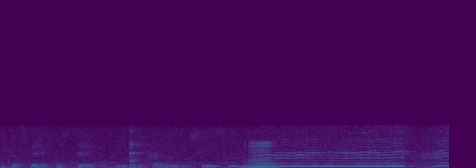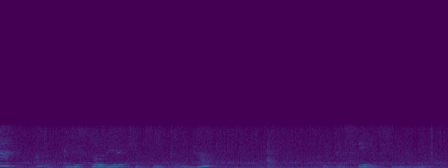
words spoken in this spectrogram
Fica feio com os três, porque fica no vocês, né? ele Eles estão ali aqui, né? Tem paciência, mamãe.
